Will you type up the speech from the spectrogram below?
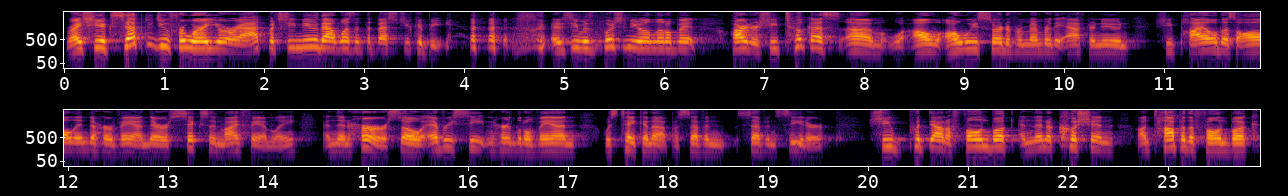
right? She accepted you for where you were at, but she knew that wasn't the best you could be. and she was pushing you a little bit harder. She took us, um, I'll always sort of remember the afternoon, she piled us all into her van. There are six in my family, and then her. So every seat in her little van was taken up, a seven, seven seater. She put down a phone book and then a cushion on top of the phone book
